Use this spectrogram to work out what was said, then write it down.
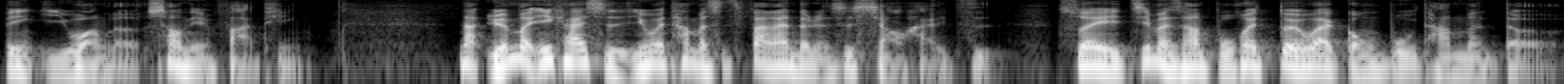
并移往了少年法庭。那原本一开始，因为他们是犯案的人是小孩子。所以基本上不会对外公布他们的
